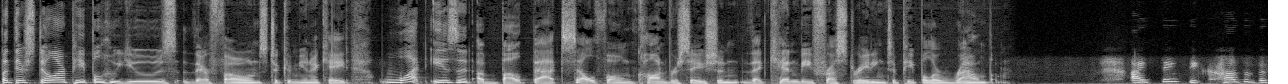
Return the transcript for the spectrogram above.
But there still are people who use their phones to communicate. What is it about that cell phone conversation that can be frustrating to people around them? I think because of the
